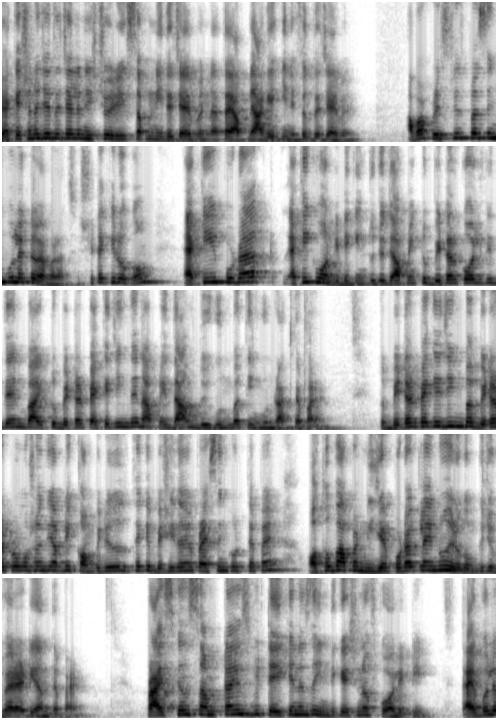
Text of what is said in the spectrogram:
ভ্যাকেশনে যেতে চাইলে নিশ্চয়ই রিস্ক আপনি নিতে চাইবেন না, তাই আপনি আগে কিনে ফেলতে চাইবেন। আবার প্রেস্টিজ প্রাইসিং বলে একটা ব্যাপার আছে, সেটা কীরকম? একই প্রোডাক্ট একই কোয়ান্টিটি কিন্তু যদি আপনি একটু বেটার কোয়ালিটি দেন বা একটু বেটার প্যাকেজিং দেন, আপনি দাম দুই গুণ বা তিন গুণ রাখতে পারেন। তো বেটার প্যাকেজিং বা বেটার প্রমোশন দিয়ে আপনি কম্পিটিটর থেকে বেশি দামে প্রাইসিং করতে পারেন, অথবা আপনার নিজের প্রোডাক্ট লাইনেও এরকম কিছু ভ্যারাইটি আনতে পারেন। Price can sometimes be taken as a indication of quality তাই বলে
